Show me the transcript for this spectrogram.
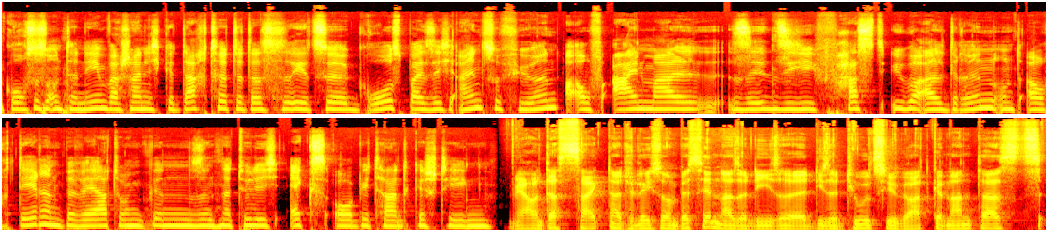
großes Unternehmen wahrscheinlich gedacht hätte, das jetzt äh, groß bei sich einzuführen. Auf einmal sind sie fast überall drin und auch deren Bewertungen sind natürlich exorbitant gestiegen. Ja, und das zeigt natürlich so ein bisschen, also diese, diese Tools, die du gerade genannt hast,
